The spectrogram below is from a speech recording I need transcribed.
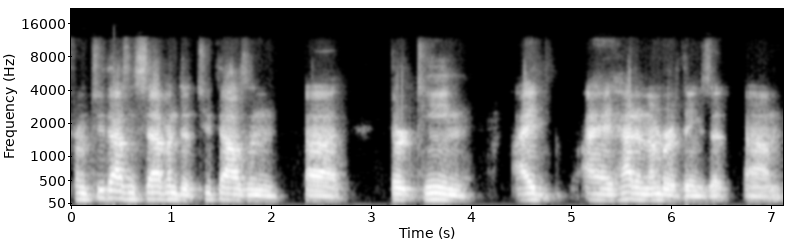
from 2007 to 2013. I I had a number of things that um,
